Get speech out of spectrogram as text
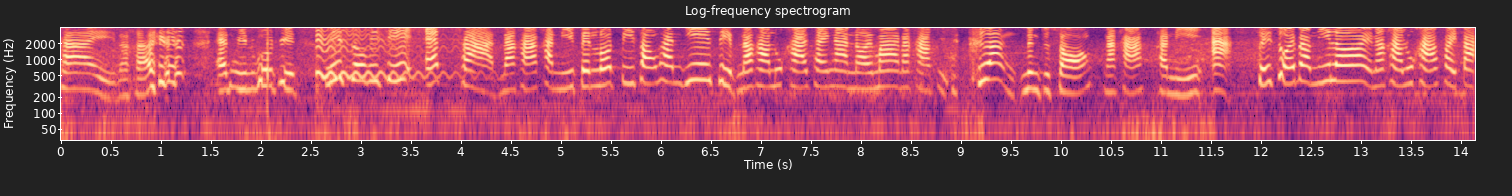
ใช่นะคะ แอดมินพูดผิดมิซูบิชิแอดทราดนะคะ คันนี้เป็นรถปี 2020 นะคะ ลูกค้าใช้งานน้อยมากนะคะ เครื่อง 1.2 นะคะ คันนี้อะสวยๆ แบบนี้เลยนะคะ ลูกค้าไฟตา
